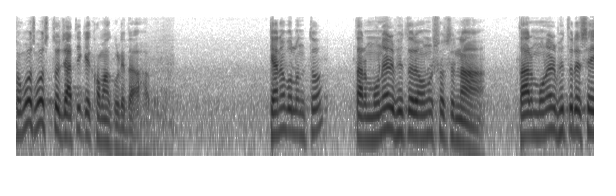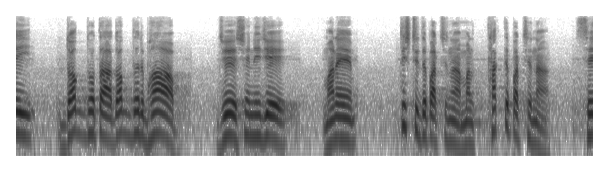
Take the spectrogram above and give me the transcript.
সমস্ত জাতিকে ক্ষমা করে দেওয়া হবে। কেন বলুন তো? তার মনের ভিতরে অনুশোচনা, তার মনের ভিতরে সেই দগ্ধতা, দগ্ধের ভাব যে সে নিজে মানে তিষ্ঠিতে পারছে না মানে থাকতে পারছে না, সে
